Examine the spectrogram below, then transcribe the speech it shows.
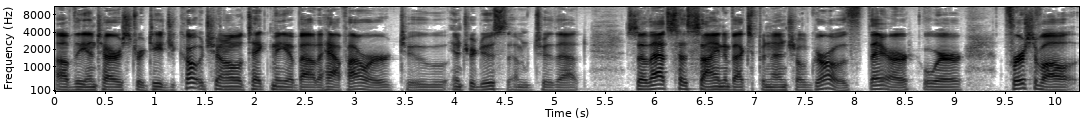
of the entire strategic coach. And it'll take me about a half hour to introduce them to that. So that's a sign of exponential growth there, where First of all,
